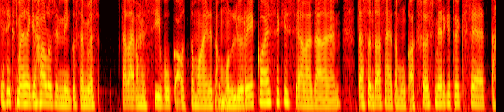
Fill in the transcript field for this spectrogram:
ja siksi mä jotenkin halusin niin kuin se myös tällä vähän sivukautta mainita mun lyrikoissakin. Siellä on tällainen, tässä on taas näitä mun kaksoismerkityksiä, että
